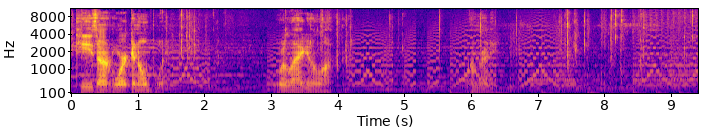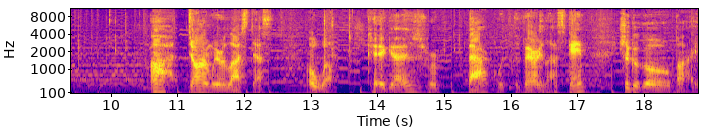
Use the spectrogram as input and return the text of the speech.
Keys aren't working, oh boy. We're lagging a lot. I'm ready. Ah, darn, we were last death. Oh well. Okay, guys, we're back with the very last game. Should go, go by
